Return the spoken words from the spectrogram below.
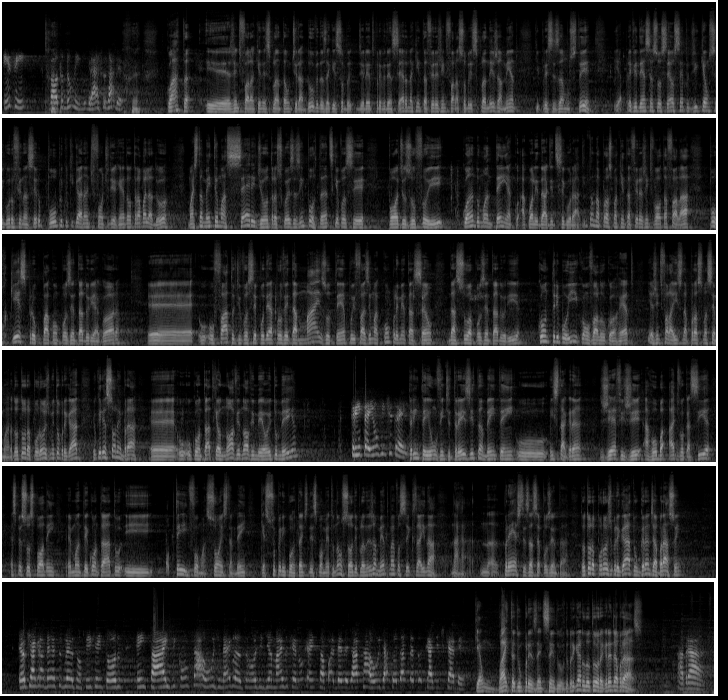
Sim, sim. Volto domingo, graças a Deus. Quarta, e a gente fala aqui nesse plantão, tirar dúvidas aqui sobre direito previdenciário. Na quinta-feira a gente fala sobre esse planejamento que precisamos ter. E a Previdência Social sempre digo que é um seguro financeiro público que garante fonte de renda ao trabalhador, mas também tem uma série de outras coisas importantes que você pode usufruir quando mantém a, qualidade de segurado. Então, na próxima quinta-feira, a gente volta a falar por que se preocupar com a aposentadoria agora é, o, o, fato de você poder aproveitar mais o tempo e fazer uma complementação da sua aposentadoria, contribuir com o valor correto. E a gente fala isso na próxima semana. Doutora, por hoje, muito obrigado. Eu queria só lembrar é, o, o, contato que é o 99686 3123. 3123 e também tem o Instagram gfg advocacia. As pessoas podem é, manter contato e obter informações também, que é super importante nesse momento, não só de planejamento, mas você que está aí na, na, na, prestes a se aposentar. Doutora, por hoje, obrigado, um grande abraço, hein? Eu que agradeço, Gleison. Fiquem todos em paz e com saúde, né, Gleison? Hoje em dia, mais do que nunca, a gente só pode desejar saúde a todas as pessoas que a gente quer bem. Que é um baita de um presente, sem dúvida. Obrigado, doutora. Grande abraço. Abraço.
